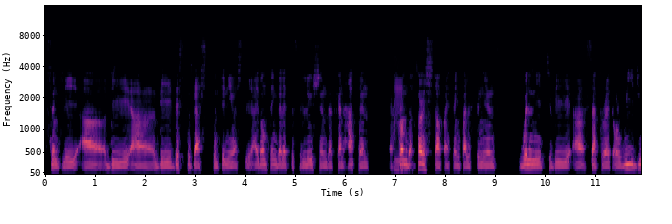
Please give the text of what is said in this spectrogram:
simply uh, be uh, be dispossessed continuously. I don't think that it's a solution that can happen mm. from the first stop. I think Palestinians will need to be uh, separate, or we do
